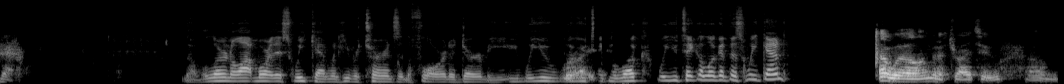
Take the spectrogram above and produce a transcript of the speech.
No. No, we'll learn a lot more this weekend when he returns in the Florida Derby. Will you will right. you take a look? Will you take a look at this weekend? Oh well, I'm going to try to. Um,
